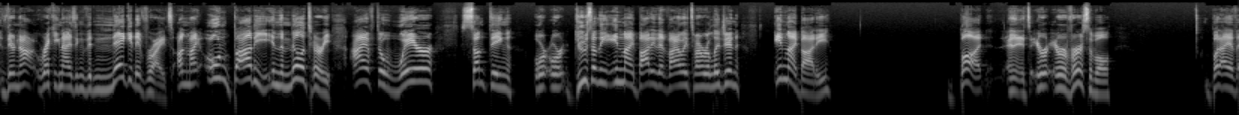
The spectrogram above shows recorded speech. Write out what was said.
they're not recognizing the negative rights on my own body in the military. I have to wear something or or do something in my body that violates my religion in my body. But and it's ir- irreversible, but I have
